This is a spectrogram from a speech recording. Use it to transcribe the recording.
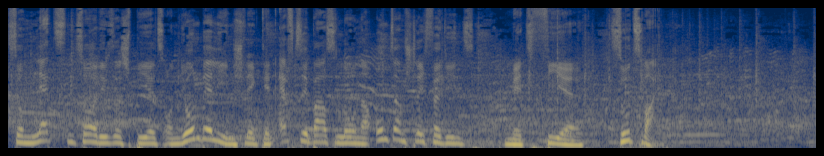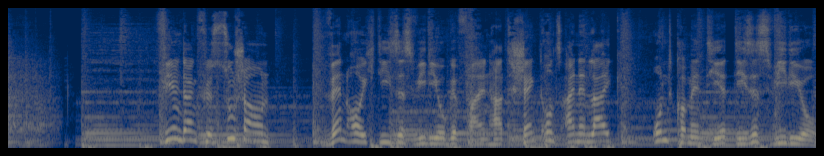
zum letzten Tor dieses Spiels. Union Berlin schlägt den FC Barcelona unterm Strich verdient mit 4 zu 2. Vielen Dank fürs Zuschauen. Wenn euch dieses Video gefallen hat, schenkt uns einen Like und kommentiert dieses Video.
